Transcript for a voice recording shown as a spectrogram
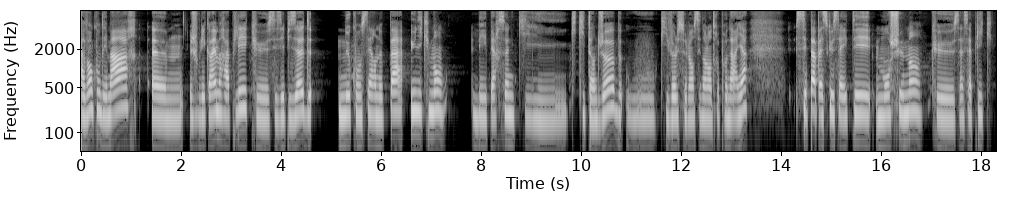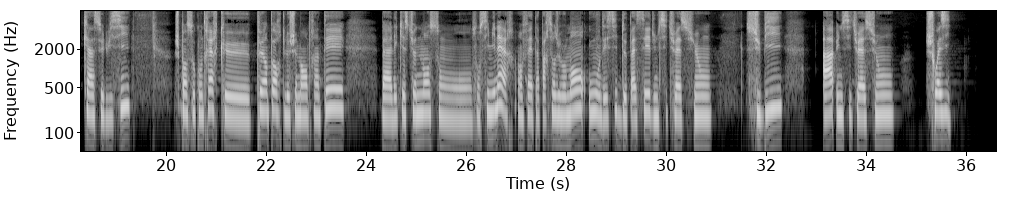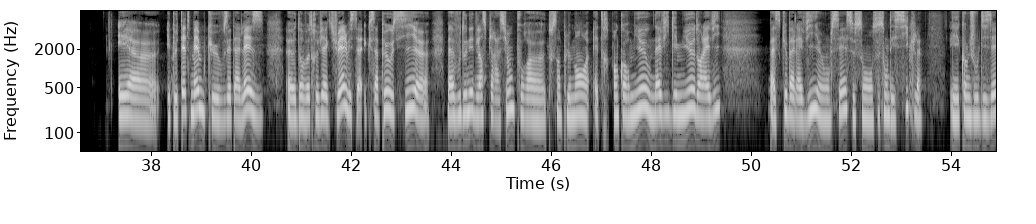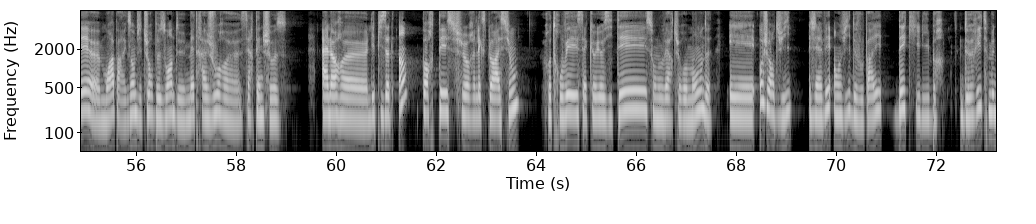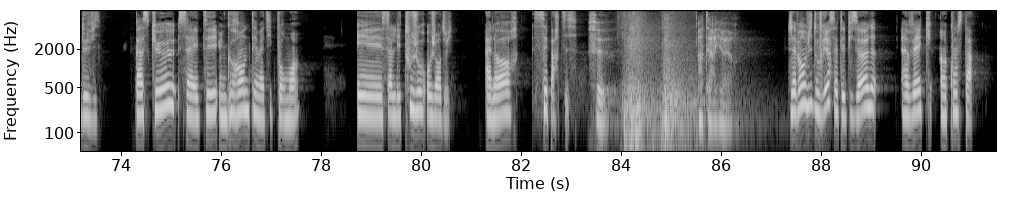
Avant qu'on démarre, euh, je voulais quand même rappeler que ces épisodes ne concernent pas uniquement les personnes qui, qui quittent un job ou qui veulent se lancer dans l'entrepreneuriat. C'est pas parce que ça a été mon chemin que ça s'applique qu'à celui-ci. Je pense au contraire que peu importe le chemin emprunté, bah, les questionnements sont, similaires, en fait, à partir du moment où on décide de passer d'une situation subie à une situation choisie. Et, euh, peut-être même que vous êtes à l'aise euh, dans votre vie actuelle, mais que ça peut aussi euh, bah, vous donner de l'inspiration pour tout simplement être encore mieux ou naviguer mieux dans la vie. Parce que bah, la vie, on le sait, ce sont des cycles. Et comme je vous le disais, euh, moi, par exemple, j'ai toujours besoin de mettre à jour euh, certaines choses. Alors, euh, l'épisode 1 portait sur l'exploration, retrouver sa curiosité, son ouverture au monde. Et aujourd'hui, j'avais envie de vous parler d'équilibre, de rythme de vie. Parce que ça a été une grande thématique pour moi. Et ça l'est toujours aujourd'hui. Alors, c'est parti. Feu. J'avais envie d'ouvrir cet épisode avec un constat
